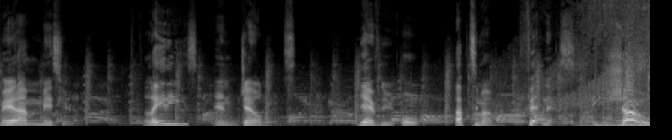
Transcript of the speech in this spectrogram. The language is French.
mesdames, messieurs, ladies and gentlemen, bienvenue au Optimum Fitness Show!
